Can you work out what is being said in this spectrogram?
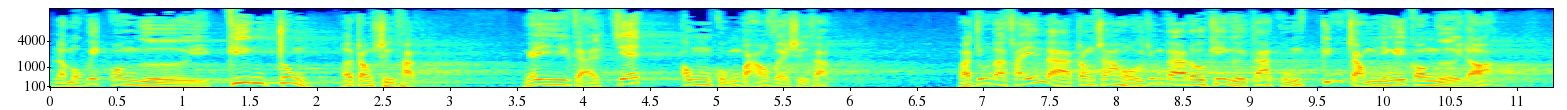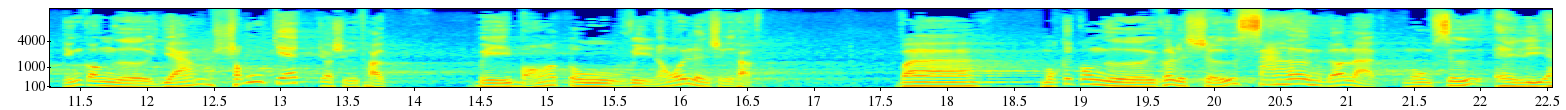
là một cái con người kiên trung ở trong sự thật. Ngay cả chết, ông cũng bảo vệ sự thật. Và chúng ta thấy là trong xã hội chúng ta đôi khi người ta cũng kính trọng những cái con người đó, những con người dám sống chết cho sự thật, bị bỏ tù vì nói lên sự thật và một cái con người có lịch sử xa hơn đó là ngôn sứ Elia.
